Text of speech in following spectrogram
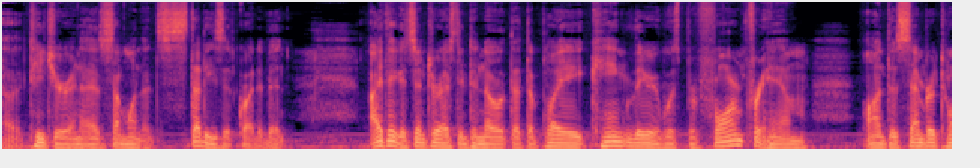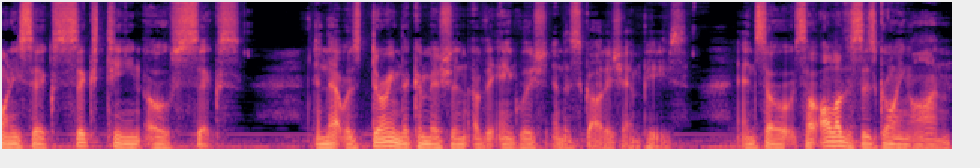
uh, teacher and as someone that studies it quite a bit, I think it's interesting to note that the play King Lear was performed for him on December 26, 1606. And that was during the commission of the English and the Scottish MPs. And so, so all of this is going on,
